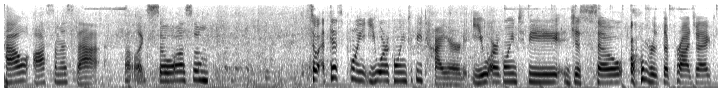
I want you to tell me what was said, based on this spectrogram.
How awesome is that? That looks so awesome. So at this point, you are going to be tired. You are going to be just so over the project,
